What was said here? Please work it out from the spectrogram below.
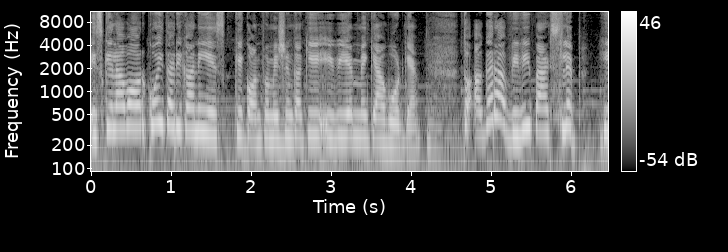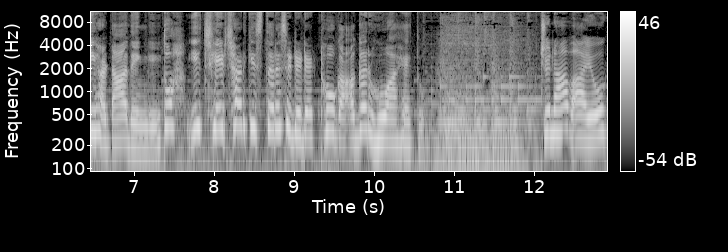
इसके अलावा और कोई तरीका नहीं है इसके कॉन्फर्मेशन का कि ईवीएम में क्या वोट गया तो अगर आप वीवीपैट स्लिप ही हटा देंगे तो ये छेड़छाड़ किस तरह से डिटेक्ट होगा अगर हुआ है तो? चुनाव आयोग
